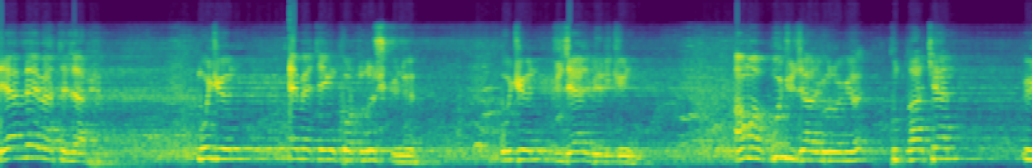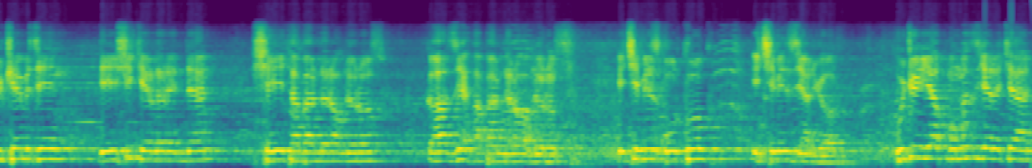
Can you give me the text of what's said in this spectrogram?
Değerli emekliler, bugün emetin kurtuluş günü. Bugün güzel bir gün. Ama bu güzel günü kutlarken ülkemizin değişik yerlerinden şehit haberleri alıyoruz, gazi haberleri alıyoruz. İçimiz burkuk, içimiz yanıyor. Bugün yapmamız gereken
